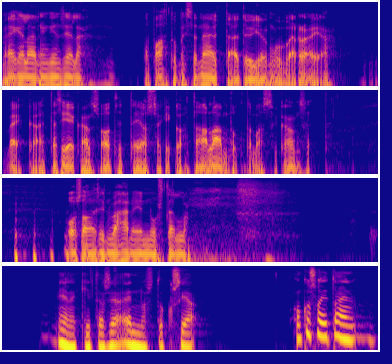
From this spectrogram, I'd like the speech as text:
meikäläinenkin siellä tapahtumissa näyttäytyy jonkun verran ja veikkaa, että siellä kanssa oot sitten jossakin kohtaa lamputtamassa kanssa, että osaisin vähän ennustella. Mielenkiintoisia ennustuksia. Onko se jotain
